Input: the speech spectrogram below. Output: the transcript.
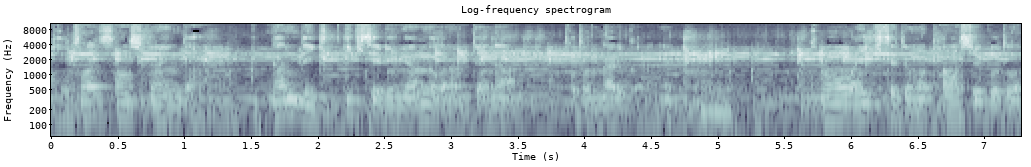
あ大人って楽しくないんだ。なんで生き生きてる意味あんのかなみたいなことになるからね。このまま生きてても楽しいことの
